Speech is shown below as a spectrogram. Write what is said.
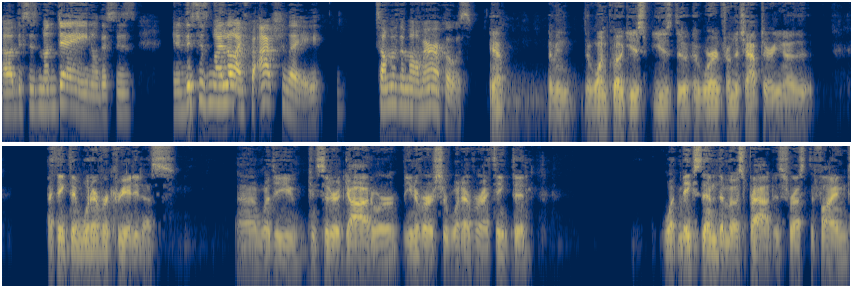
uh, this is mundane or this is you know this is my life but actually some of them are miracles Yeah. I mean, the one quote used used the, word from the chapter. You know, I think that whatever created us, uh, whether you consider it God or the universe or whatever, I think that what makes them the most proud is for us to find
